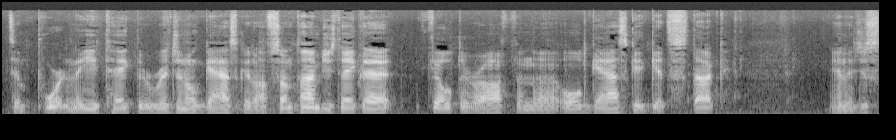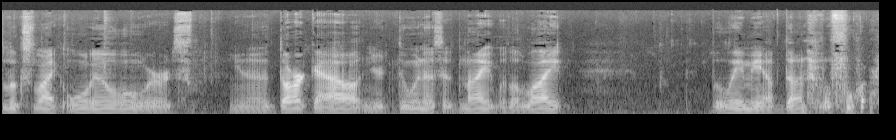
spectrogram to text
it's important that you take the original gasket off. Sometimes you take that filter off and the old gasket gets stuck and it just looks like oil or it's you know dark out and you're doing this at night with a light. Believe me, I've done it before.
